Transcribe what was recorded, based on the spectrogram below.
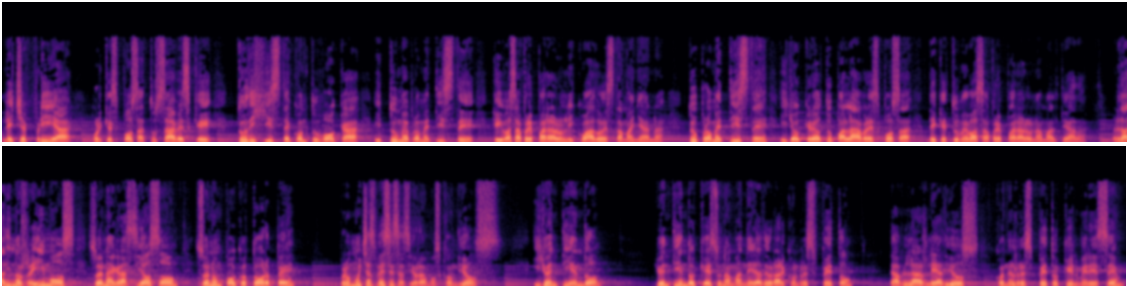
leche fría, porque esposa, tú sabes que tú dijiste con tu boca y tú me prometiste que ibas a preparar un licuado esta mañana. Tú prometiste y yo creo tu palabra, esposa, de que tú me vas a preparar una malteada. ¿Verdad? Y nos reímos, suena gracioso, suena un poco torpe, pero muchas veces así oramos con Dios. Y yo entiendo, yo entiendo que es una manera de orar con respeto, de hablarle a Dios con el respeto que Él merece,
